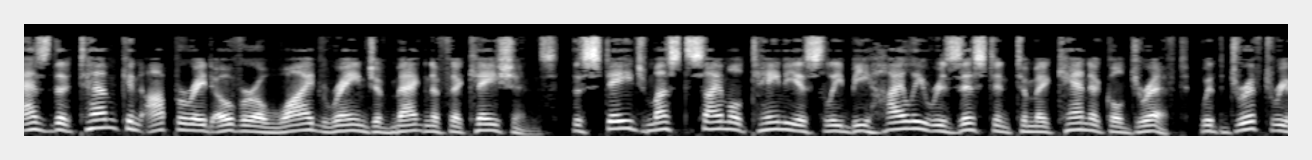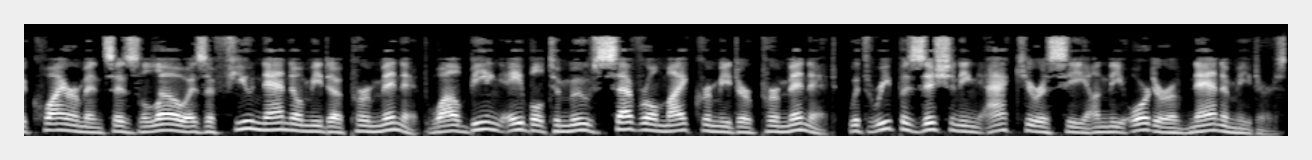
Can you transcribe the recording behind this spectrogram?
As the TEM can operate over a wide range of magnifications, the stage must simultaneously be highly resistant to mechanical drift, with drift requirements as low as a few nanometer per minute while being able to move several micrometer per minute, with repositioning accuracy on the order of nanometers.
